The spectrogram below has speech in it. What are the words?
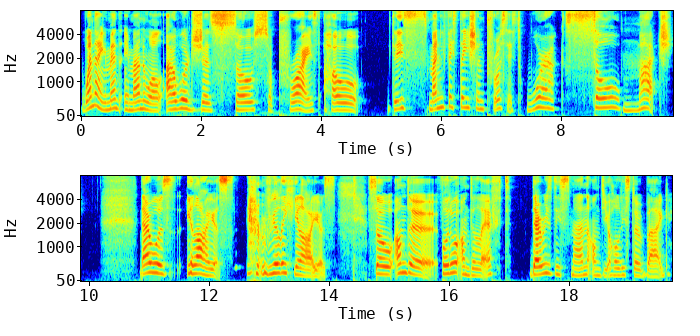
when I met Emmanuel, I was just so surprised how this manifestation process worked so much. That was hilarious, really hilarious. So on the photo on the left, there is this man on the Hollister bag.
